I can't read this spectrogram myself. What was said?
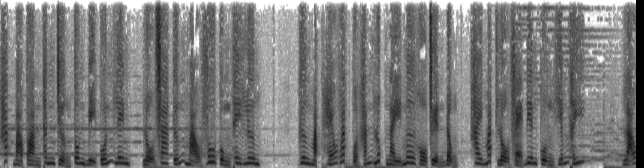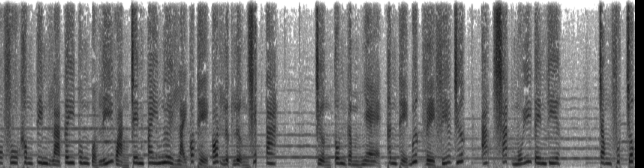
Hắc bào toàn thân trưởng tôn bị cuốn lên, lộ ra tướng mạo vô cùng thê lương. Gương mặt héo quắt của hắn lúc này mơ hồ chuyển động, hai mắt lộ vẻ điên cuồng hiếm thấy. Lão Phu không tin là cây cung của Lý Quảng trên tay ngươi lại có thể có lực lượng giết ta. Trường tôn gầm nhẹ, thân thể bước về phía trước, áp sát mũi tên kia. Trong phút chốc,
